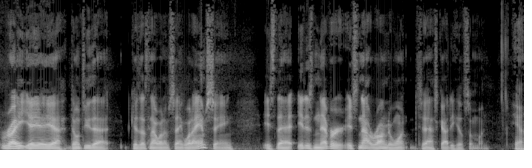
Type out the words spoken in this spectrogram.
Right? Yeah, yeah, yeah. Don't do that because that's not what I'm saying. What I am saying is that it is never. It's not wrong to want to ask God to heal someone. yeah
